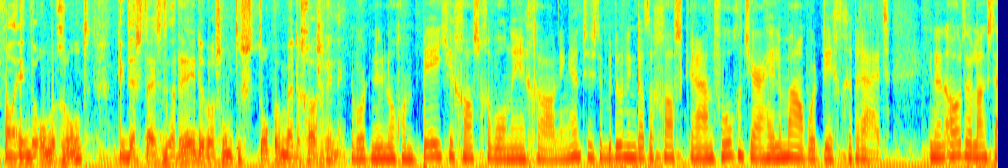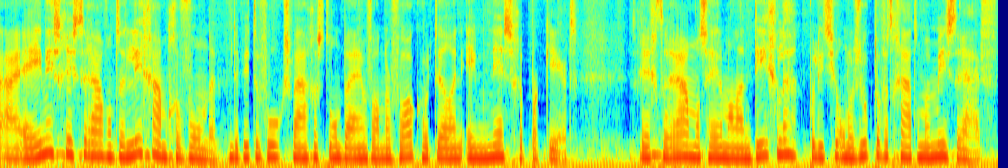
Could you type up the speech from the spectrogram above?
van in de ondergrond... die destijds de reden was om te stoppen met de gaswinning. Er wordt nu nog een beetje gas gewonnen in Groningen. Het is de bedoeling dat de gaskraan volgend jaar helemaal wordt dichtgedraaid. In een auto langs de A1 is gisteravond een lichaam gevonden. De witte Volkswagen stond bij een Van der Valk hotel in Eemnes geparkeerd. Het rechte raam was helemaal aan diggelen. De politie onderzoekt of het gaat om een misdrijf.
